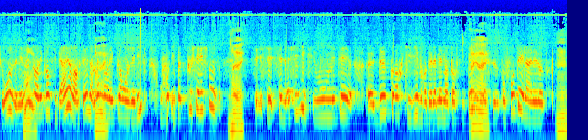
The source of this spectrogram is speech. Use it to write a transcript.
choses, mais même dans les plans supérieurs, hein, vous savez, même dans les plans angéliques, ils peuvent toucher les choses. C'est de la physique. Si vous mettez euh, deux corps qui vivent de la même intensité, ils peuvent se confronter l'un et l'autre. Mmh.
